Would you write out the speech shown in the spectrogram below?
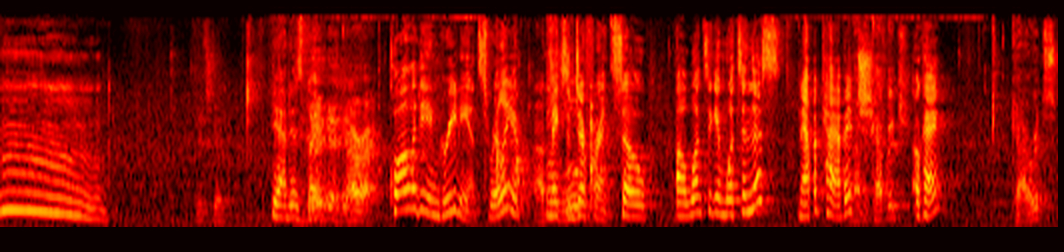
Mmm. It's good. Yeah, it is good. all right. Quality ingredients really makes a difference. So uh, once again, what's in this? Napa cabbage. Napa cabbage. Okay, Carrots,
